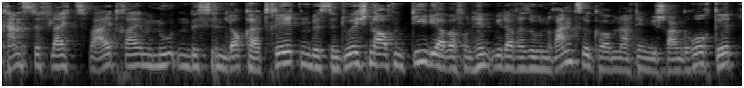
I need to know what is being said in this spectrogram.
kannst du vielleicht zwei, drei Minuten ein bisschen locker treten, ein bisschen durchschnaufen. Die, die aber von hinten wieder versuchen ranzukommen, nachdem die Schranke hochgeht,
